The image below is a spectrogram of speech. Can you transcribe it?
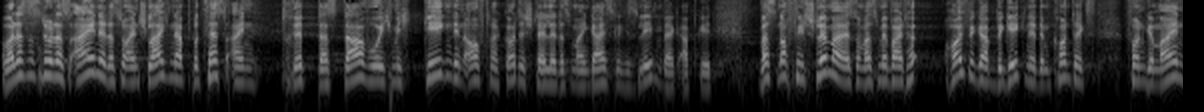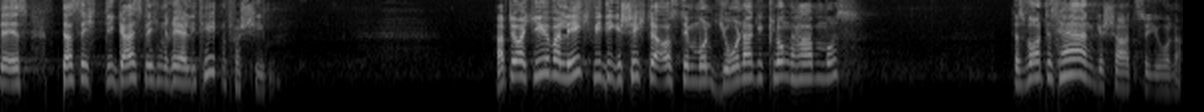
Aber das ist nur das eine, dass so ein schleichender Prozess eintritt, dass da, wo ich mich gegen den Auftrag Gottes stelle, dass mein geistliches Leben bergab geht. Was noch viel schlimmer ist und was mir weit häufiger begegnet im Kontext von Gemeinde ist, dass sich die geistlichen Realitäten verschieben. Habt ihr euch je überlegt, wie die Geschichte aus dem Mund Jona geklungen haben muss? Das Wort des Herrn geschah zu Jona.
